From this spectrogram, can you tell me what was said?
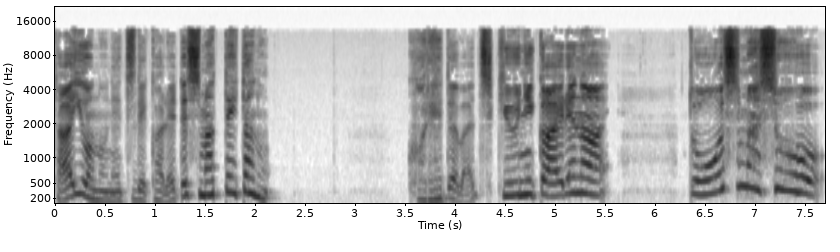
太陽の熱で枯れてしまっていたの。これでは地球に帰れない。どうしましょう。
